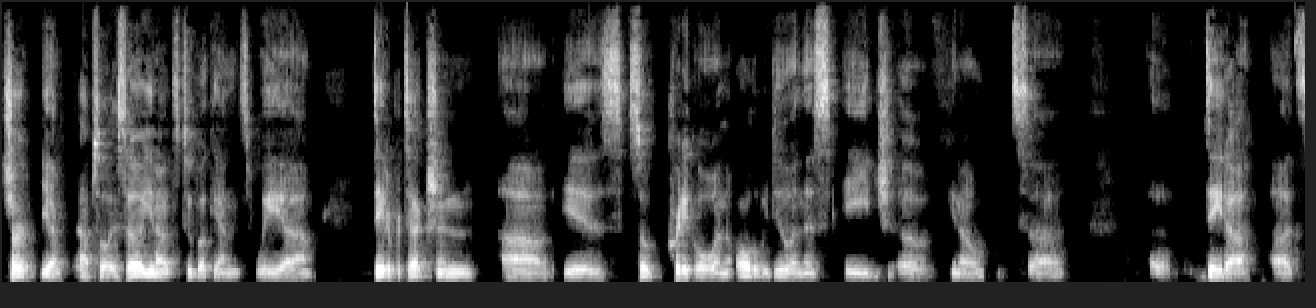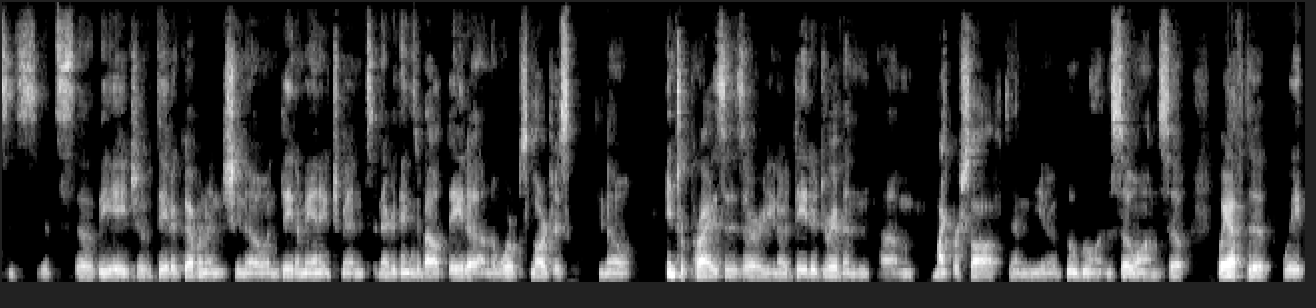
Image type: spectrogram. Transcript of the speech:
Sure. Yeah, absolutely. So, you know, it's two bookends. We, uh, data protection uh, is so critical in all that we do in this age of, you know, it's, uh, uh data. Uh, it's it's, it's uh, the age of data governance, you know, and data management, and everything's about data. And the world's largest, you know, enterprises are, you know, data driven. Um, Microsoft and you know Google and so on. So we have to we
